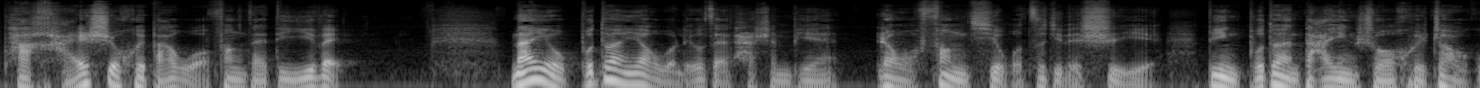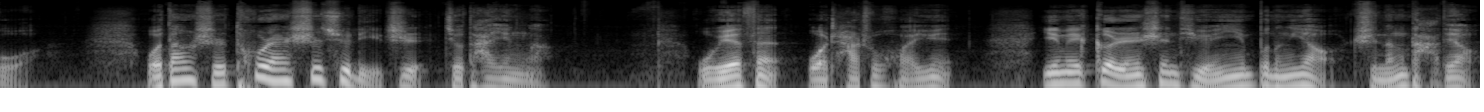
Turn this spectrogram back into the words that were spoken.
他还是会把我放在第一位。男友不断要我留在他身边，让我放弃我自己的事业，并不断答应说会照顾我。我当时突然失去理智，就答应了。五月份我查出怀孕，因为个人身体原因不能要，只能打掉。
